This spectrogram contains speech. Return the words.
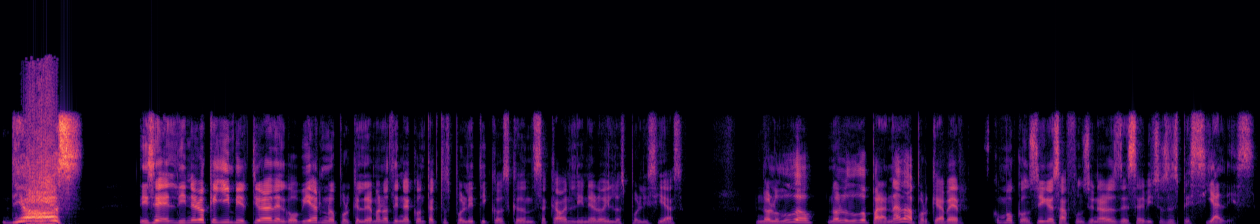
¡Dios! Dice, el dinero que ella invirtió era del gobierno porque el hermano tenía contactos políticos que donde sacaban el dinero y los policías. No lo dudo, no lo dudo para nada, porque a ver, ¿cómo consigues a funcionarios de servicios especiales?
